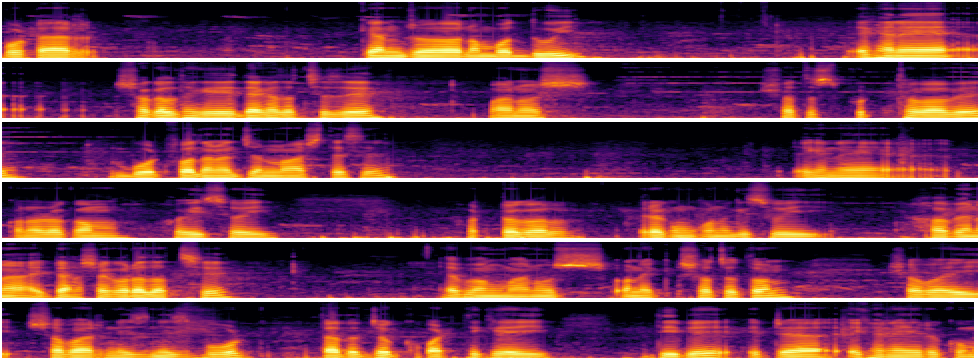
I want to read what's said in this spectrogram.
ভোটার কেন্দ্র নম্বর দুই। এখানে সকাল থেকেই দেখা যাচ্ছে যে মানুষ স্বতঃস্ফূর্তভাবে ভোট প্রদানের জন্য আসতেছে। এখানে কোনো রকম হইচই, হট্টগোল এরকম কোনো কিছুই হবে না, এটা আশা করা যাচ্ছে। এবং মানুষ অনেক সচেতন, সবাই সবার নিজ নিজ ভোট তাদের যোগ্য প্রার্থীকেই দিবে, এটা এখানে এরকম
